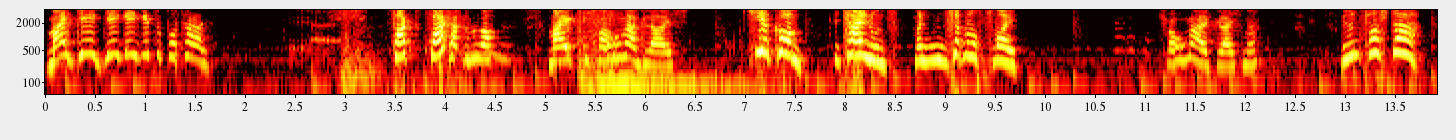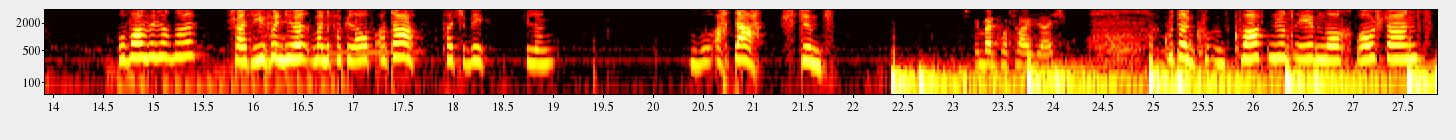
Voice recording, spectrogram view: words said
Mike, geh, geh, geh, geh zu Portal. Fuck, fuck. Ich hab nur noch... Mike, ich verhungere gleich. Hier, komm. Wir teilen uns. Man, ich habe nur noch zwei. Ich verhungere halt gleich, ne? Wir sind fast da. Wo waren wir noch mal? Scheiße, hier vorhin hört meine Fackel auf. Ach, da. Falscher Weg. Hier lang. Wo? Ach, da. Stimmt. Ich bin beim Portal gleich. Gut, dann craften wir uns eben noch Braustand. So,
